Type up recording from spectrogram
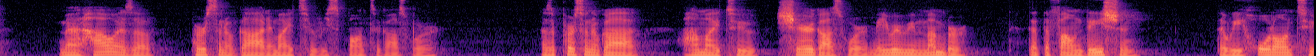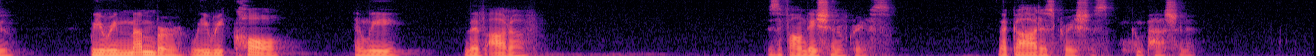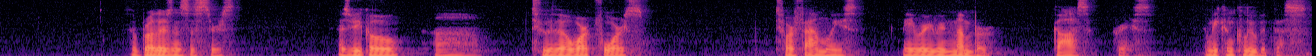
man, how as a person of God am I to respond to God's word? As a person of God, how am I to share God's word? May we remember that the foundation that we hold on to, we remember, we recall, and we live out of is the foundation of grace. That God is gracious and compassionate. So, brothers and sisters, as we go uh, to the workforce, to our families, may we remember God's grace. And we conclude with this.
